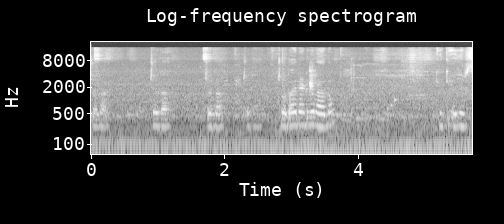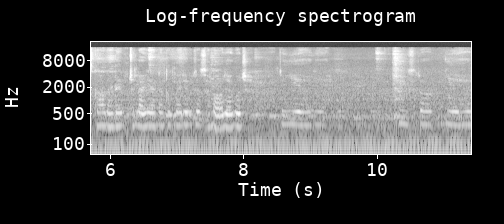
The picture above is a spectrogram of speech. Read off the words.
चौदह चौदह। चौदह चौदह चौदह मिनट बना दूँ? क्योंकि अगर इसका आधा टाइम चला गया ना तो मेरे वजह से ना हो जाए कुछ। तो ये है, ये तीसरा, ये है।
